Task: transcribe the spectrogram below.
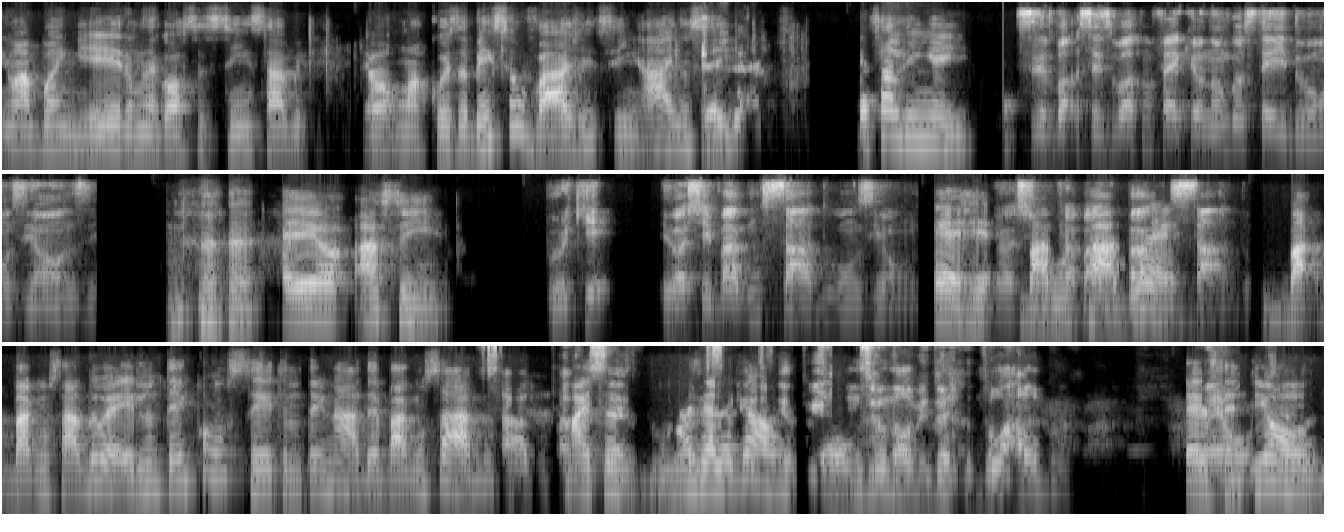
em uma banheira, um negócio assim, sabe? É uma coisa bem selvagem, assim. Ai, não sei. Essa linha aí. Vocês bo- Vocês botam fé que eu não gostei do 1111? Eu, assim, Porque eu achei bagunçado o 1111. é, Eu achei um bagunçado é. bagunçado. Ba- bagunçado é. Ele não tem conceito, não tem nada, é bagunçado. Sabe, tá Mas vocês é- mas é legal. 111 o nome do, do álbum. É Não é 111,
